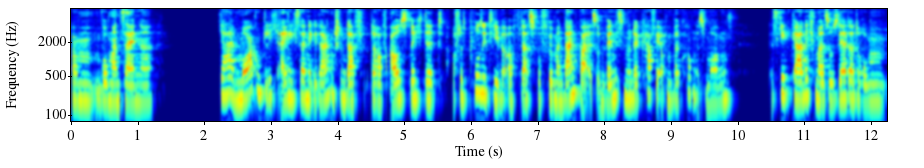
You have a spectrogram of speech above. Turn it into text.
ähm, wo man seine, ja, morgendlich eigentlich seine Gedanken schon darf, darauf ausrichtet, auf das Positive, auf das, wofür man dankbar ist. Und wenn es nur der Kaffee auf dem Balkon ist morgens, es geht gar nicht mal so sehr darum,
